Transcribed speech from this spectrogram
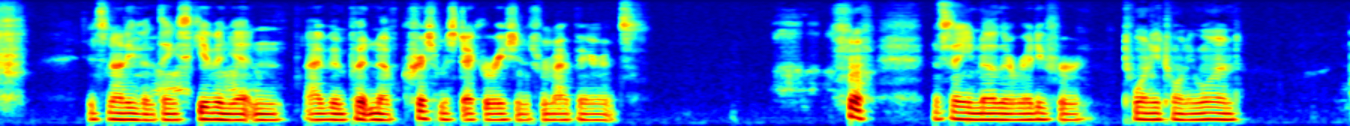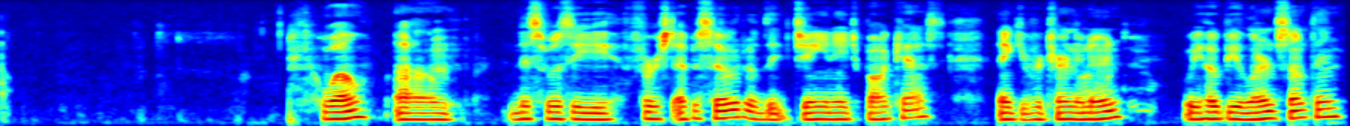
It's not even Yeah, Thanksgiving I yet, and I've been putting up Christmas decorations for my parents. That's how you know they're ready for 2021. Well, um, this was the first episode of the J and H podcast. Thank you for tuning in. We hope you learned something.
